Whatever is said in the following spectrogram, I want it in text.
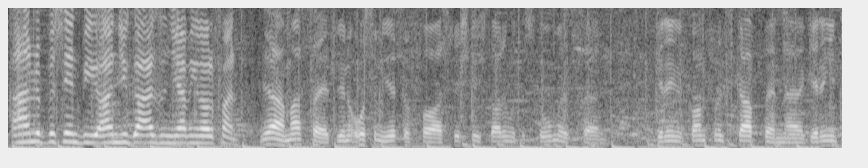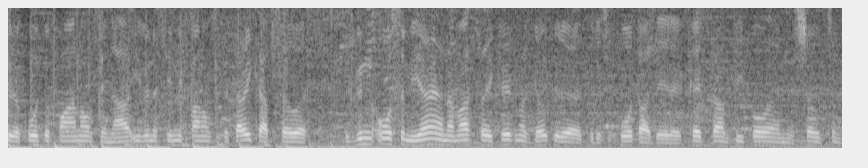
100% behind you guys, and you're having a lot of fun. yeah, I must say it's been an awesome year so far, especially starting with the Stormers, um, getting the Conference Cup and uh, getting into the quarterfinals, and now even the semi-finals with the Currie Cup. So. Uh, it's been an awesome year, and I must say credit must go to the to the support out there, the Cape Town people, and shown some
